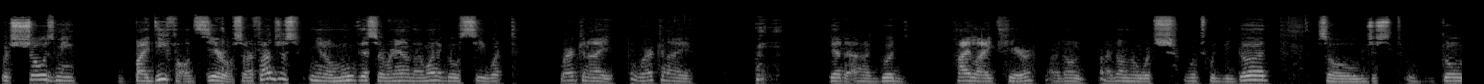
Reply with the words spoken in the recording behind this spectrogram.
which shows me by default zero. So if I just you know move this around I want to go see what where can I where can I get a good highlight here? I don't I don't know which which would be good so just go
